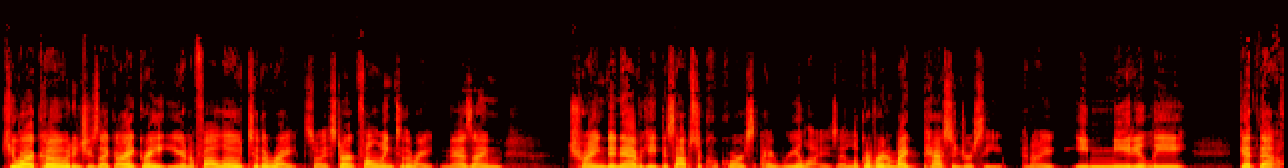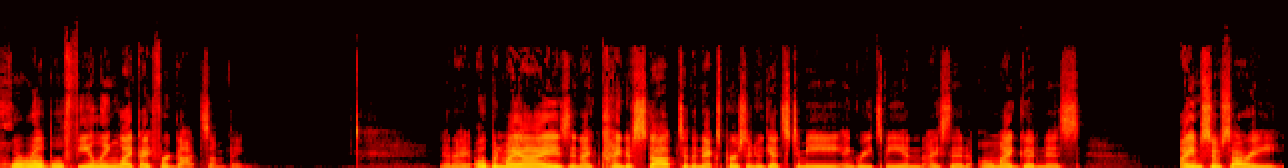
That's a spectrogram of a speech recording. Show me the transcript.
QR code and she's like, All right, great. You're going to follow to the right. So I start following to the right. And as I'm trying to navigate this obstacle course, I realize I look over to my passenger seat and I immediately get that horrible feeling like I forgot something. And I open my eyes and I kind of stop to the next person who gets to me and greets me. And I said, Oh my goodness, I am so sorry,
